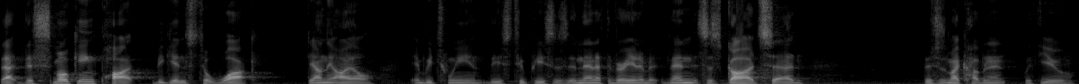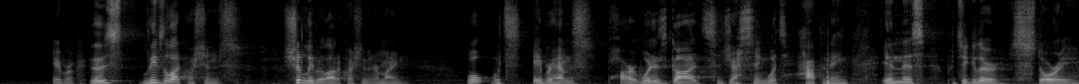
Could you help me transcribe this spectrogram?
that this smoking pot begins to walk down the aisle in between these two pieces. And then at the very end of it, then it says, God said, This is my covenant with you, Abram. This leaves a lot of questions, should leave a lot of questions in our mind. Well, what's Abraham's part? What is God suggesting? What's happening in this particular story?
